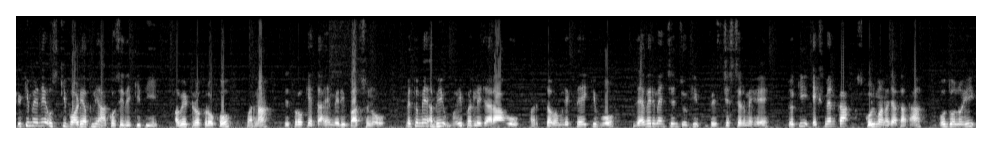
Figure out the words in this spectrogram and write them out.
क्योंकि मैंने उसकी बॉडी अपनी आँखों से देखी थी। अभी ट्रक रोको, वरना जिस पर वो कहता है, मेरी बात सुनो, मैं तुम्हें अभी वहीं पर ले जा रहा हूँ। और तब हम देखते हैं कि वो जेवेर मैंशन जो कि वेस्टचेस्टर में है, जो कि एक्समैन का स्कूल माना जाता था, वो दोनों ही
